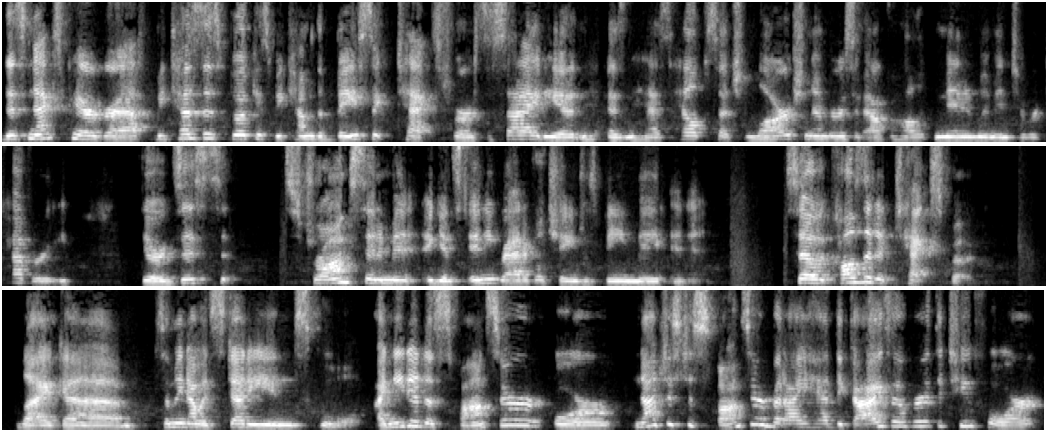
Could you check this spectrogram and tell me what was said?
this next paragraph, because this book has become the basic text for our society and, has helped such large numbers of alcoholic men and women to recovery, there exists strong sentiment against any radical changes being made in it. So it calls it a textbook, like um, something I would study in school. I needed a sponsor, or not just a sponsor, but I had the guys over at the 2 4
